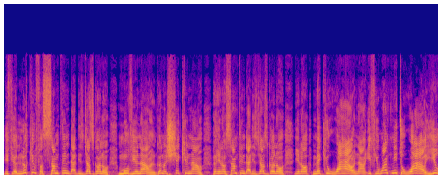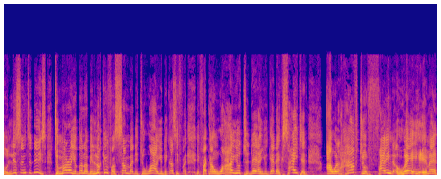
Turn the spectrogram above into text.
If you're looking for something that is just going to move you now and going to shake you now, you know, something that is just going to, you know, make you wow now. If you want me to wow you, listen to this. Tomorrow you're going to be looking for somebody to wow you because if if I can wow you today and you get excited, I will have to find a way, amen,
